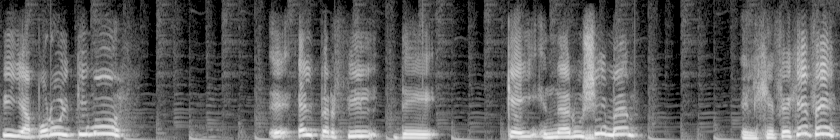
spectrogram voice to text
Y ya por último, eh, el perfil de Narushima, el jefe jefe,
